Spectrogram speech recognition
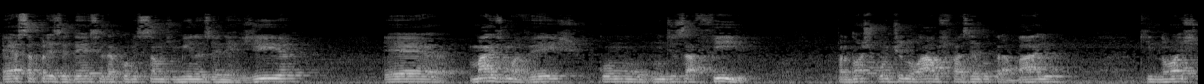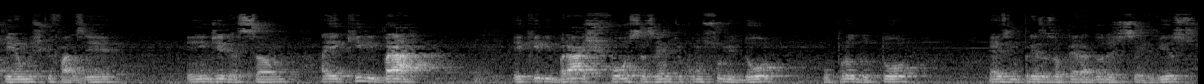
essa presidência da Comissão de Minas e Energia é, mais uma vez como um desafio para nós continuarmos fazendo o trabalho que nós temos que fazer em direção a equilibrar equilibrar as forças entre o consumidor, o produtor e as empresas operadoras de serviço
